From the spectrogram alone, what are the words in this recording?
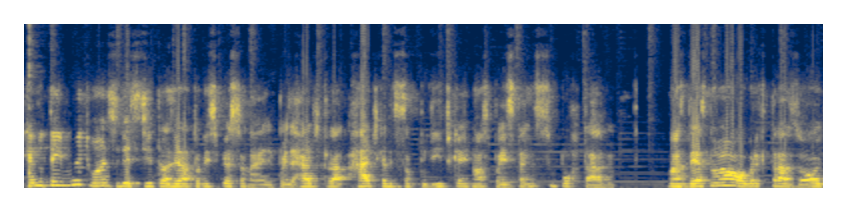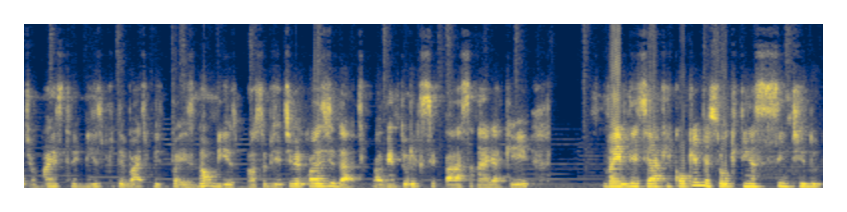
Relutei muito antes de decidir trazer à tona esse personagem, pois a radica- radicalização política em nosso país está insuportável. Mas dessa não é uma obra que traz ódio ou mais extremismo para o debate político do país. Não mesmo. Nosso objetivo é quase didático. A aventura que se passa na HQ vai evidenciar que qualquer pessoa que tenha sentido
